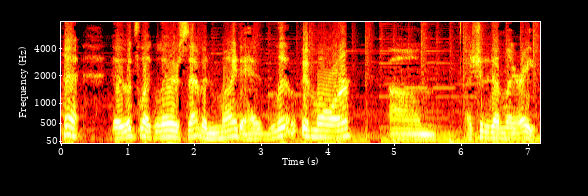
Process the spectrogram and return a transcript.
it looks like layer 7 might have had a little bit more. Um, I should have done layer 8.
